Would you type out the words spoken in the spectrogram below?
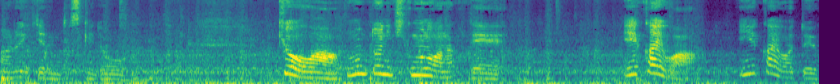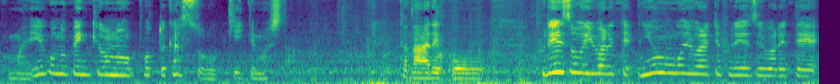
歩いてるんですけど今日は本当に聞くものがなくて英会話英会話というか、まあ、英語の勉強のポッドキャストを聞いてました。ただあれこうフレーズを言われて日本語言われてフレーズ言われて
